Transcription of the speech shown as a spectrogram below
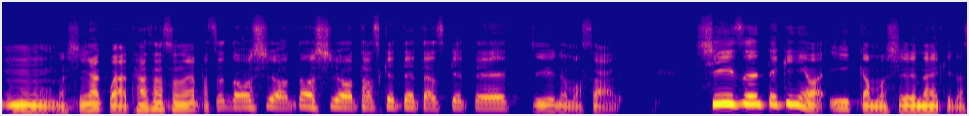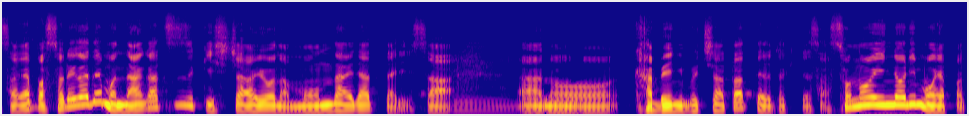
うん。うん、しなくは、たさん、そのやっぱどうしよう、どうしよう、助けて、助けてっていうのもさ、シーズン的にはいいかもしれないけどさ、やっぱそれがでも長続きしちゃうような問題だったりさ、あの壁にぶち当たってる時ってさ、その祈りもやっぱ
